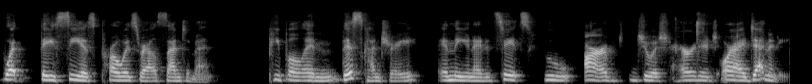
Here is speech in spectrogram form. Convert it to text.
what they see as pro Israel sentiment. People in this country in the United States who are of Jewish heritage or identity.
